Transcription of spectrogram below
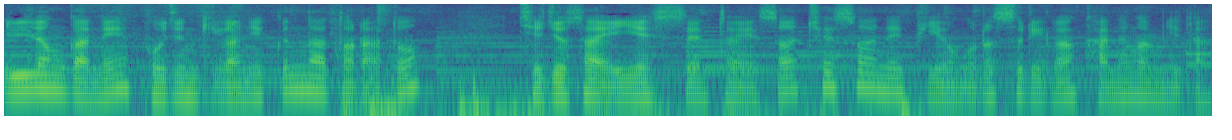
1년간의 보증 기간이 끝나더라도 제조사 AS 센터에서 최소한의 비용으로 수리가 가능합니다.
